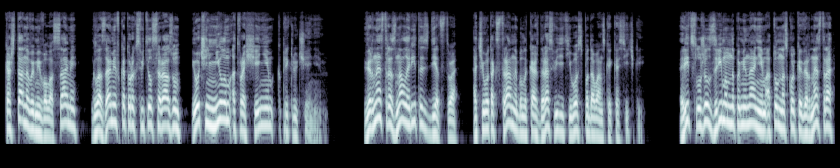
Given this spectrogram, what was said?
каштановыми волосами, глазами, в которых светился разум, и очень милым отвращением к приключениям. Вернестра знала Рита с детства, отчего так странно было каждый раз видеть его с подаванской косичкой. Рид служил зримым напоминанием о том, насколько Вернестра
